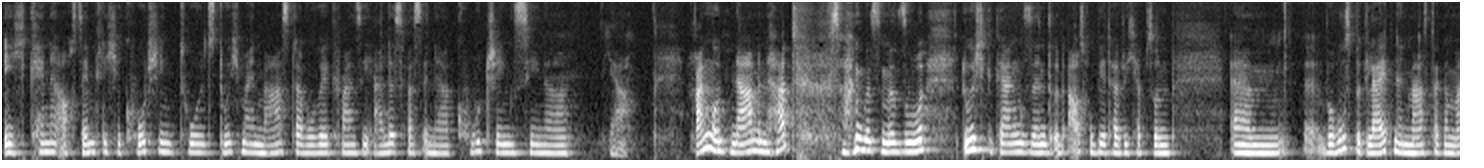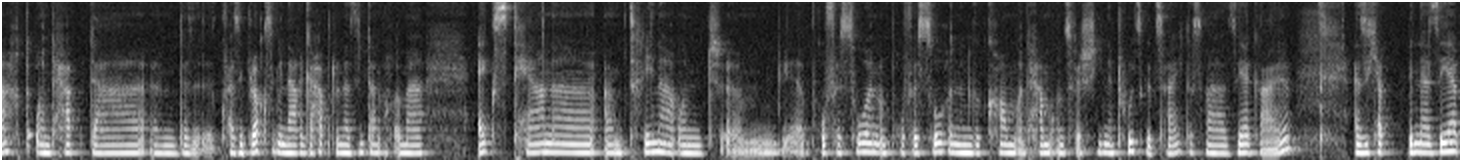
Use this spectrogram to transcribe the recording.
ich kenne auch sämtliche Coaching-Tools durch meinen Master, wo wir quasi alles, was in der Coaching-Szene ja, Rang und Namen hat, sagen wir es mal so, durchgegangen sind und ausprobiert habe. Ich habe so einen ähm, äh, berufsbegleitenden Master gemacht und habe da ähm, quasi Blogseminare gehabt und da sind dann auch immer externe ähm, Trainer und ähm, Professoren und Professorinnen gekommen und haben uns verschiedene Tools gezeigt. Das war sehr geil. Also ich hab, bin da sehr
